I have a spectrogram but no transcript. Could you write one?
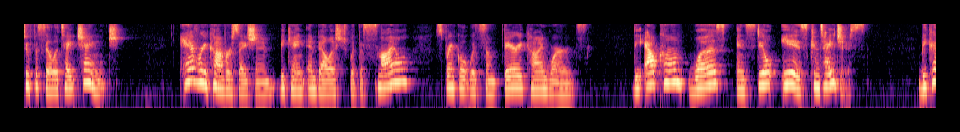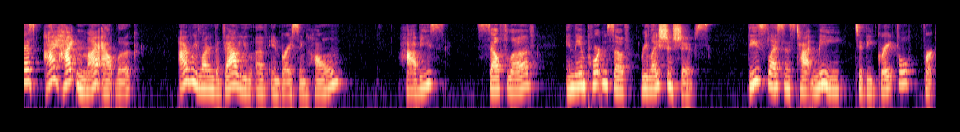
to facilitate change. Every conversation became embellished with a smile, sprinkled with some very kind words. The outcome was and still is contagious. Because I heightened my outlook, I relearned the value of embracing home, hobbies, self love, and the importance of relationships. These lessons taught me to be grateful for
